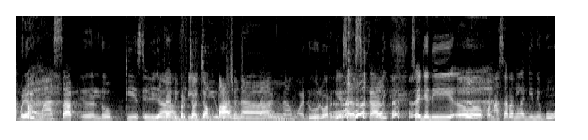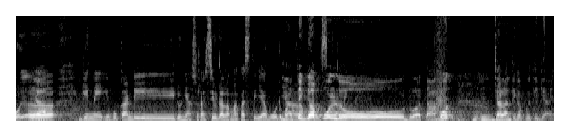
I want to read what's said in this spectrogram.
Dari masak, eh, lukis, Iya, tadi bercocok video, tanam. tanam. Waduh, luar biasa sekali. Saya jadi eh, penasaran lagi nih Bu. Eh, Iya. Gini, Ibu kan di dunia asuransi udah lama pasti ya Bu, udah Ya, pengalaman sekali. 32 tahun, jalan 33 ini.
